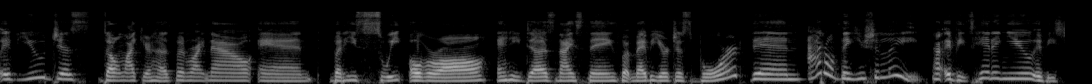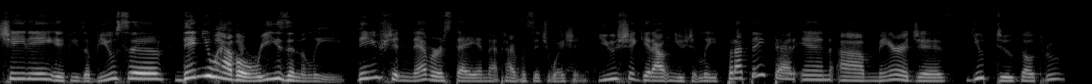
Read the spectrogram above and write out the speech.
If you just don't like your husband right now, and but he's sweet overall and he does nice things, but maybe you're just bored, then I don't think you should leave. Now, if he's hitting you, if he's cheating, if he's abusive, then you have a reason to leave. Then you should never stay in that type of situation. You should get out and you should leave. But I think that in um, marriages, you do go through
